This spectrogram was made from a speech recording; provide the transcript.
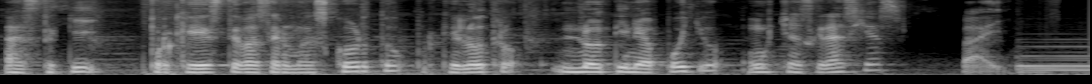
Hasta aquí, porque este va a ser más corto, porque el otro no tiene apoyo. Muchas gracias. Bye.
